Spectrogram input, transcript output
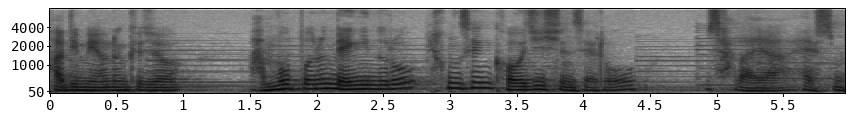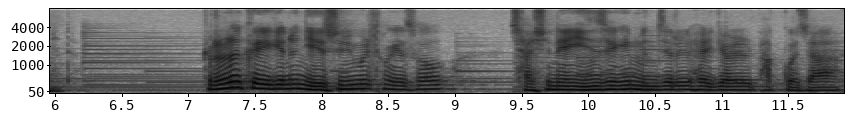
바디메어는 그저 안못 보는 맹인으로 평생 거지 신세로 살아야 했습니다. 그러나 그에게는 예수님을 통해서 자신의 인생의 문제를 해결받고자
